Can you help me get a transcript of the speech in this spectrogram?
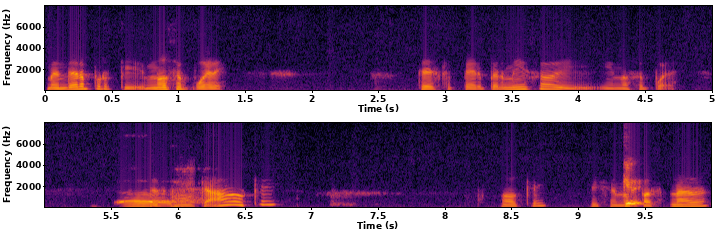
vender porque no se puede. Tienes que pedir permiso y, no se puede. Es como que, ah, ok. Ok. Dije, no pasa nada.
